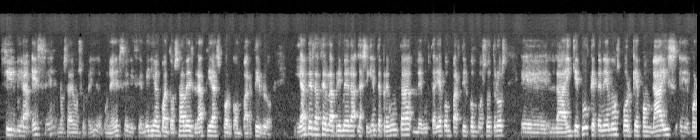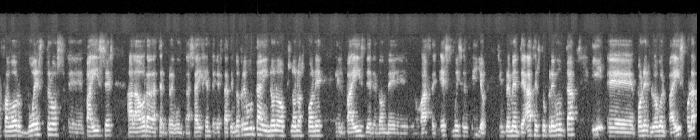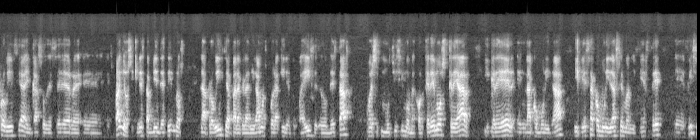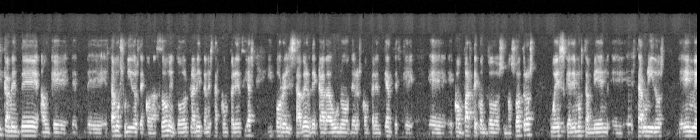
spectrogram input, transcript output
Silvia S., no sabemos su apellido, pone S., dice Miriam, cuanto sabes, gracias por compartirlo. Y antes de hacer la primera, la siguiente pregunta, me gustaría compartir con vosotros eh, la inquietud que tenemos porque pongáis, eh, por favor, vuestros eh, países a la hora de hacer preguntas. Hay gente que está haciendo preguntas y no nos, no nos pone el país desde donde lo hace. Es muy sencillo, simplemente haces tu pregunta y eh, pones luego el país o la provincia en caso de ser eh, España si quieres también decirnos la provincia para que la digamos por aquí de tu país, desde donde estás, pues muchísimo mejor. Queremos crear y creer en la comunidad y que esa comunidad se manifieste eh, físicamente, aunque estamos unidos de corazón en todo el planeta en estas conferencias y por el saber de cada uno de los conferenciantes que eh, comparte con todos nosotros, pues queremos también eh, estar unidos en,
